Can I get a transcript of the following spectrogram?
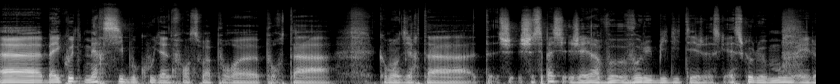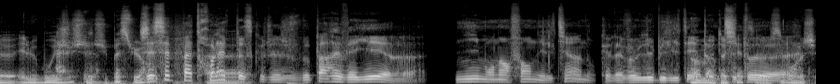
Euh, bah écoute, merci beaucoup Yann François pour euh, pour ta comment dire ta, ta- je, je sais pas si j'allais dire vo- volubilité. Est-ce que, le mot est le, est le mot est juste? Je suis pas sûr. J'essaie de pas trop l'être Euh, parce que je, je veux pas réveiller euh, ni mon enfant ni le tien, donc la volubilité Non est un petit t'inquiète, peu. c'est euh, bon, je,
